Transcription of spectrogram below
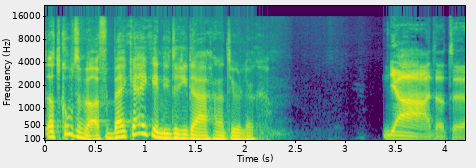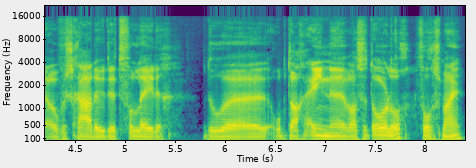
Dat komt er wel even bij kijken in die drie dagen natuurlijk. Ja, dat uh, overschaduwt het volledig. Ik bedoel, op dag één was het oorlog, volgens mij.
